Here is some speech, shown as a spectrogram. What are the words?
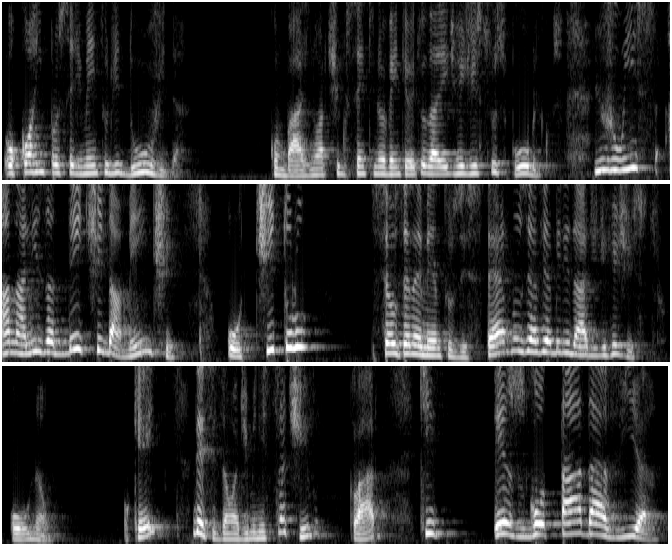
Ocorre em procedimento de dúvida, com base no artigo 198 da Lei de Registros Públicos. E o juiz analisa detidamente o título, seus elementos externos e a viabilidade de registro, ou não. Ok? Decisão administrativa, claro, que esgotada a via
